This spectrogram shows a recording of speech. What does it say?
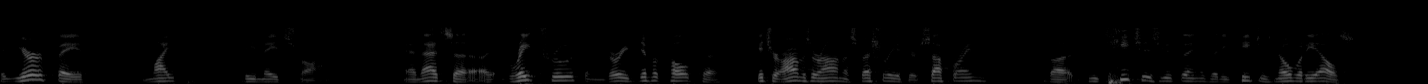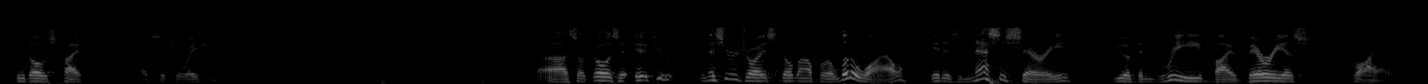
that your faith might be made strong. And that's a great truth and very difficult to get your arms around, especially if you're suffering. But he teaches you things that he teaches nobody else through those type of situations. Uh, so it goes, if you, in this you rejoice, though now for a little while, it is necessary you have been grieved by various trials.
